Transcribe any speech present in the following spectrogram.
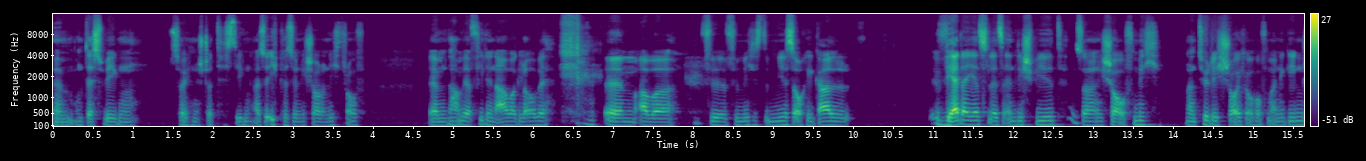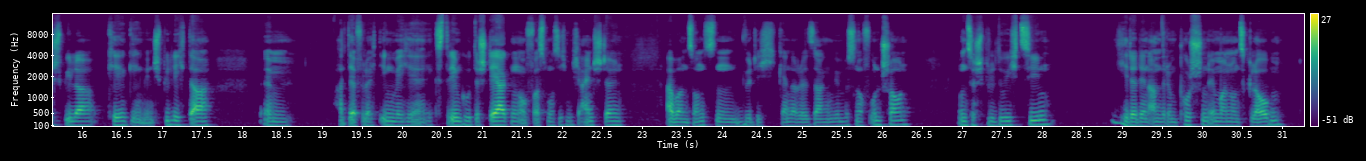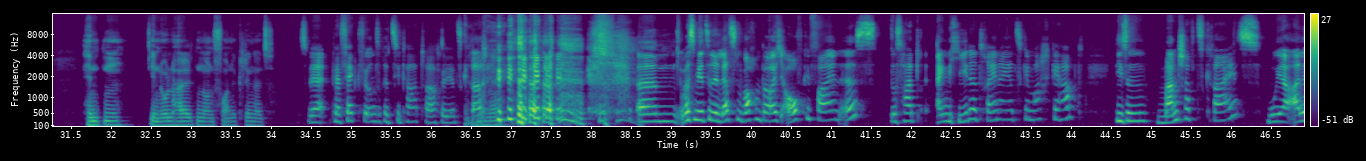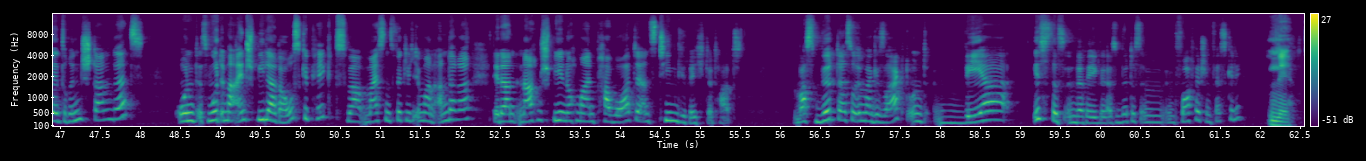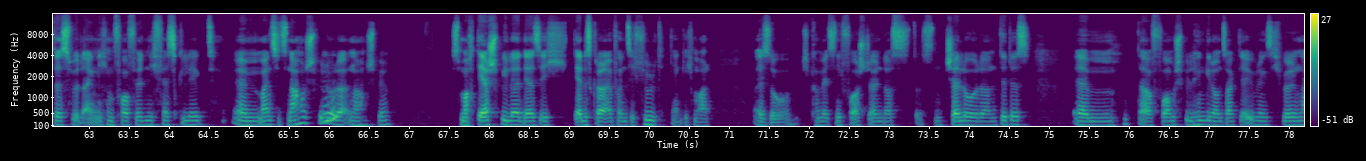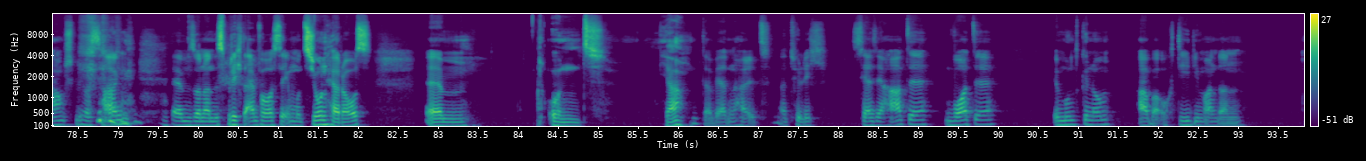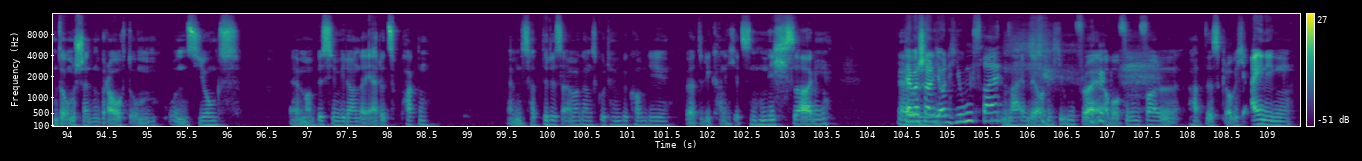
Ähm, und deswegen solche Statistiken, also ich persönlich schaue da nicht drauf. Ähm, da haben wir viele einen Aberglaube. ähm, aber für, für mich ist mir ist auch egal, wer da jetzt letztendlich spielt, sondern ich schaue auf mich. Natürlich schaue ich auch auf meine Gegenspieler. Okay, gegen wen spiele ich da? Ähm, hat der vielleicht irgendwelche extrem gute Stärken? Auf was muss ich mich einstellen? Aber ansonsten würde ich generell sagen, wir müssen auf uns schauen, unser Spiel durchziehen, jeder den anderen pushen, immer an uns glauben, hinten die Null halten und vorne klingelt das wäre perfekt für unsere Zitattafel jetzt gerade. ähm, was mir jetzt in den letzten Wochen bei euch aufgefallen ist, das hat eigentlich jeder Trainer jetzt gemacht gehabt, diesen Mannschaftskreis, wo ihr alle drin standet. Und es wurde immer ein Spieler rausgepickt, es war meistens wirklich immer ein anderer, der dann nach dem Spiel nochmal ein paar Worte ans Team gerichtet hat. Was wird da so immer gesagt und wer ist das in der Regel? Also wird das im, im Vorfeld schon festgelegt? Nee, das wird eigentlich im Vorfeld nicht festgelegt. Ähm, meinst du jetzt nach dem Spiel mhm. oder nach dem Spiel? Das macht der Spieler, der sich, der das gerade einfach in sich fühlt, denke ich mal. Also ich kann mir jetzt nicht vorstellen, dass, dass ein Cello oder ein Diddes ähm, da vor dem Spiel hingeht und sagt, ja übrigens, ich will nach dem Spiel was sagen, ähm, sondern es bricht einfach aus der Emotion heraus. Ähm, und ja, da werden halt natürlich sehr, sehr harte Worte im Mund genommen aber auch die, die man dann unter Umständen braucht, um uns Jungs ähm, ein bisschen wieder an der Erde zu packen. Ähm, das hat Dittis einmal ganz gut hinbekommen. Die Wörter, die kann ich jetzt nicht sagen. Wäre ähm, wahrscheinlich auch nicht jugendfrei. Nein, wäre auch nicht jugendfrei, aber auf jeden Fall hat das, glaube ich, einigen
